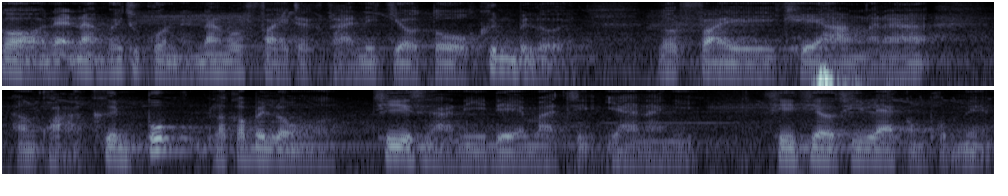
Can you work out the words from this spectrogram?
ก็แนะนำให้ทุกคนนั่งรถไฟจากสถานีเกียวโตขึ้นไปเลย รถไฟเคฮังนะฮะทางขวาขึ้นปุ๊บ แล้วก็ไปลงที่สถานีเดมาจิยานางิที่เที่ยวที่แรกของผมเนี่ย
